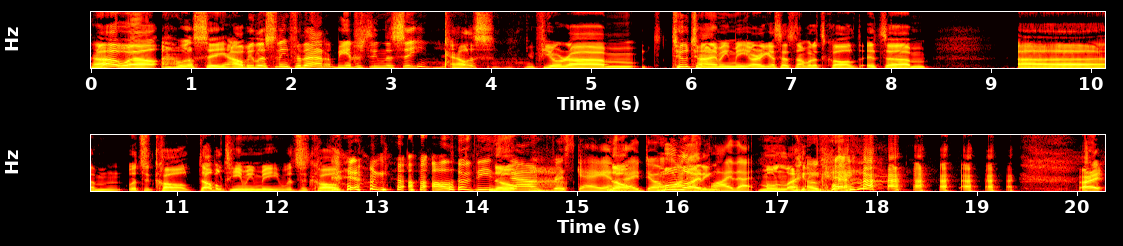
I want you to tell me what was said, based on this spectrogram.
Oh well, we'll see. I'll be listening for that. It'll be interesting to see, Alice. If you're um two timing me, or I guess that's not what it's called. It's um um, what's it called? Double teaming me. What's it called? All of these No. sound risque, and no, I don't want to moonlighting. imply that. Moonlighting. Okay. All right.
